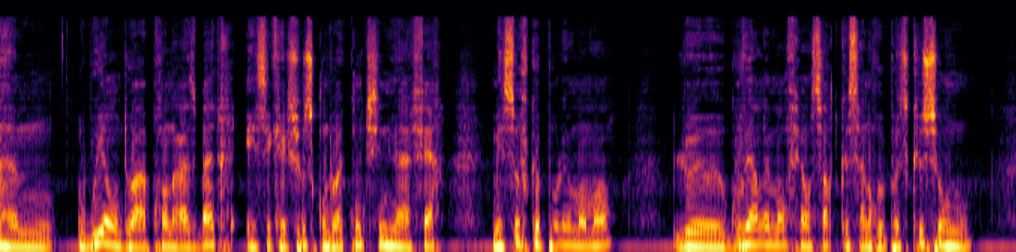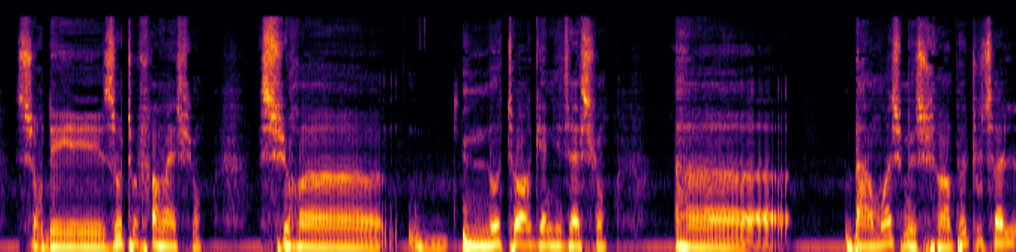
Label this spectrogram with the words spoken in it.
euh, oui, on doit apprendre à se battre et c'est quelque chose qu'on doit continuer à faire. Mais sauf que pour le moment, le gouvernement fait en sorte que ça ne repose que sur nous, sur des auto-formations, sur euh, une auto-organisation. Euh, bah moi, je me suis fait un peu tout seul.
